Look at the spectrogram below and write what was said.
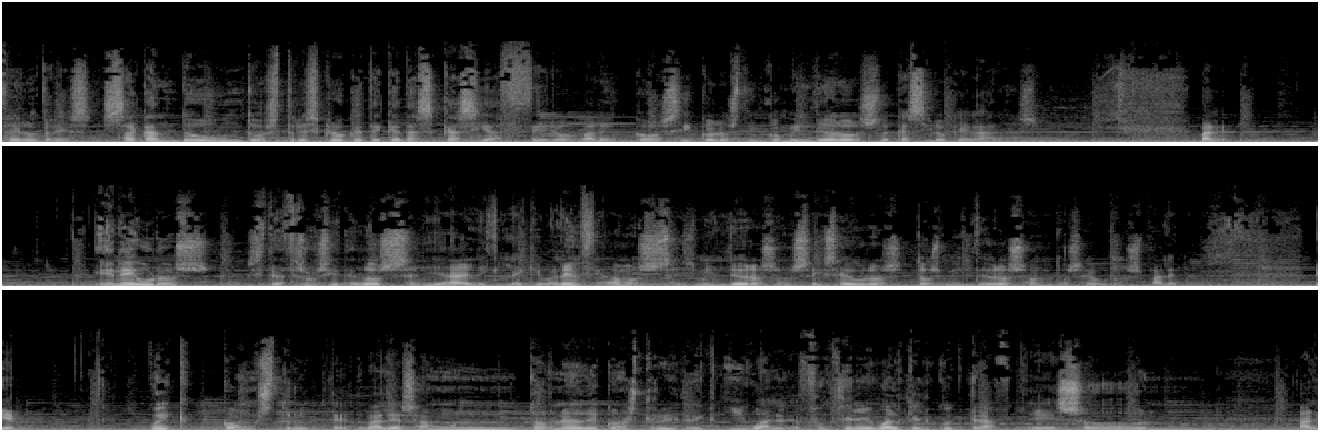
0-3. Sacando un 2-3 creo que te quedas casi a 0, ¿vale? Como si con los 5.000 de oro es casi lo que ganas. Vale. En euros, si te haces un 7-2, sería la equivalencia, vamos, 6.000 de euros son 6 euros, 2.000 de euros son 2 euros, ¿vale? Bien, Quick Constructed, ¿vale? O sea, un torneo de construir, igual, funciona igual que el Quick Draft, eh, son al,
